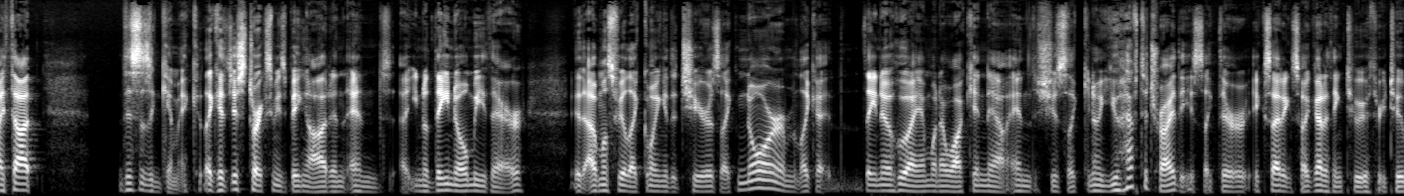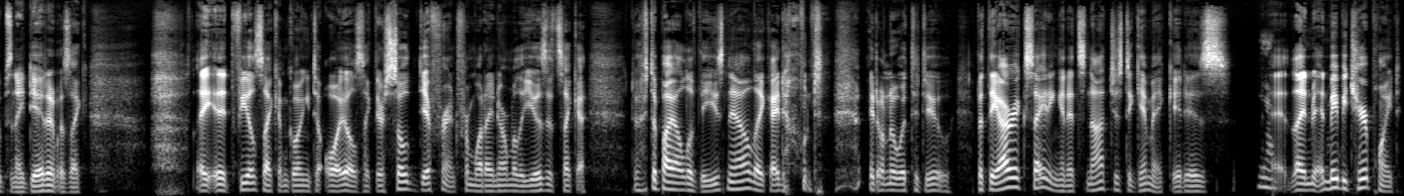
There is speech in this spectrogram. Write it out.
I thought this is a gimmick. Like it just strikes me as being odd, and and uh, you know they know me there, it, I almost feel like going into Cheers, like Norm, like I, they know who I am when I walk in now. And she's like, you know, you have to try these. Like they're exciting. So I got, I think, two or three tubes, and I did. And it was like, it feels like I'm going into oils. Like they're so different from what I normally use. It's like, a, do I have to buy all of these now? Like I don't, I don't know what to do. But they are exciting, and it's not just a gimmick. It is, yeah. Uh, and, and maybe to your point,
